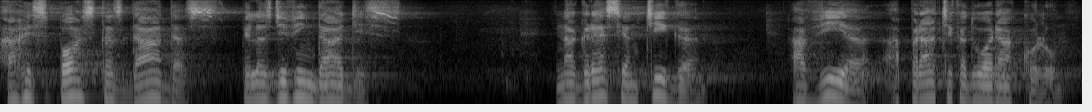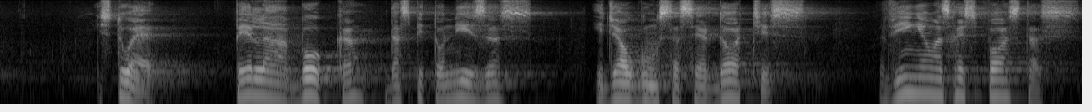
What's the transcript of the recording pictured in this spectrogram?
a respostas dadas pelas divindades. Na Grécia Antiga havia a prática do oráculo, isto é, pela boca das pitonisas e de alguns sacerdotes vinham as respostas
